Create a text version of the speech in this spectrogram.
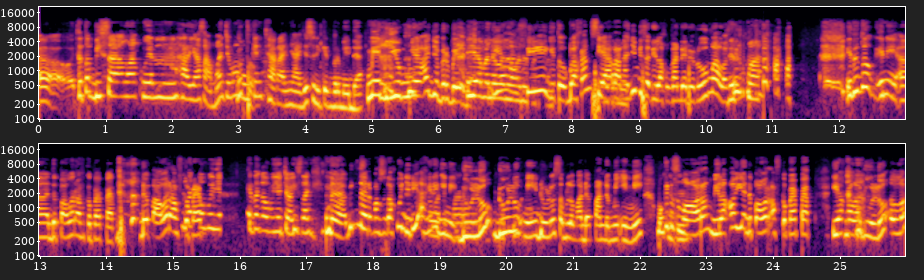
eh, tetap bisa ngelakuin hal yang sama, cuma Betul. mungkin caranya aja sedikit berbeda. mediumnya aja berbeda. Iya, benar, Iya benar, sih gitu. Bahkan siaran aja bisa dilakukan dari rumah loh. Di rumah. Itu tuh ini eh, the power of kepepet. The power of Kita kepepet. punya kita gak punya choice lagi. Nah, benar maksud aku jadi akhirnya gini, dulu dulu nih, dulu sebelum ada pandemi ini, mungkin semua orang bilang, "Oh iya the power of kepepet." Ya kalau dulu lo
